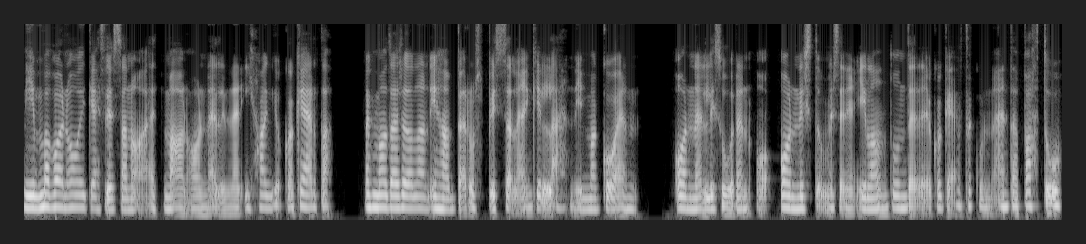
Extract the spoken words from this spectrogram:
niin mä voin oikeasti sanoa, että mä oon onnellinen ihan joka kerta. Vaikka mä taisin olla ihan peruspissalenkillä, niin mä koen onnellisuuden, onnistumisen ja ilon tunteita joka kerta, kun näin tapahtuu.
